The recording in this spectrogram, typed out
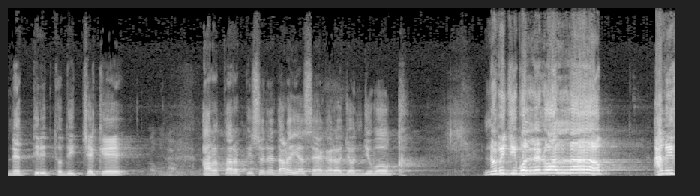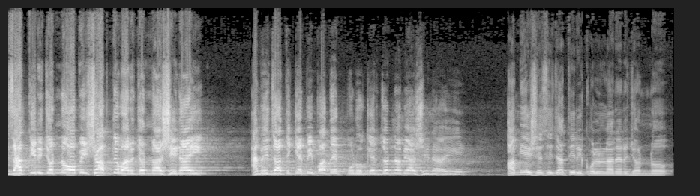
নেতৃত্ব দিচ্ছে কে? আর তার পিছনে দাঁড়াই আছে এগারো জন যুবক। নবীজি বললেন, ও আল্লাহ, আমি জাতির জন্য অভিশাপ দেওয়ার জন্য আসি নাই। আমি জাতিকে বিপদে পুরুকের জন্য আমি আসি নাই। আমি এসেছি জাতির কল্যাণের জন্য।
